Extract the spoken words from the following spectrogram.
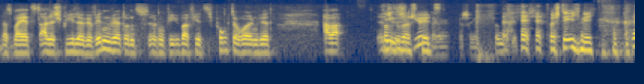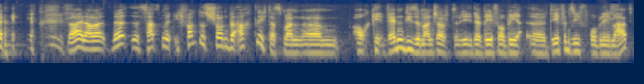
dass man jetzt alle Spiele gewinnen wird und irgendwie über 40 Punkte holen wird. Aber überspitzt. Verstehe ich nicht. Nein, aber ne, es hat mir, ich fand es schon beachtlich, dass man ähm, auch, wenn diese Mannschaft wie der BVB äh, Defensivprobleme hat,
